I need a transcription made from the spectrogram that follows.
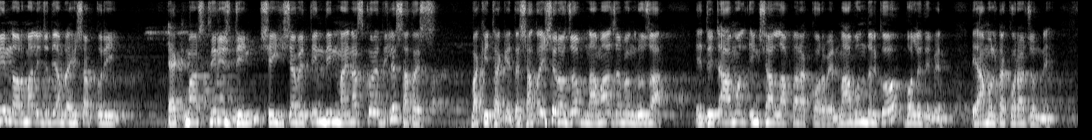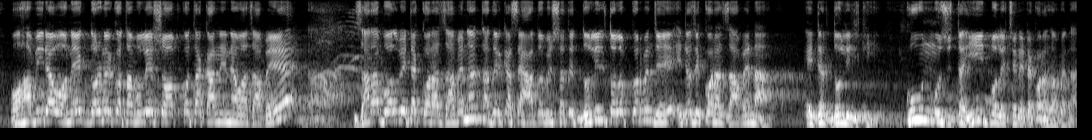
দিন নর্মালি যদি আমরা হিসাব করি এক মাস তিরিশ দিন, সেই হিসাবে তিন দিন মাইনাস করে দিলে সাতাইশ বাকি থাকে। তা সাতাইশে রজব, নামাজ এবং রোজা, এই দুইটা আমল ইনশাল্লাহ আপনারা করবেন। মা বোনদেরকেও বলে দিবেন এই আমলটা করার জন্যে। ওহাবিরাও অনেক ধরনের কথা বলে, সব কথা কানে নেওয়া যাবে যারা বলবে এটা করা যাবে না, তাদের কাছে আদবের সাথে দলিল তলব করবেন যে এটা যে করা যাবে না, এটার দলিল কি? কোন মুজতাহিদ বলেছেন এটা করা যাবে না।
